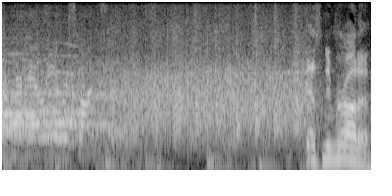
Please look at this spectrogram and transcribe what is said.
Governor Haley, your response? Yes, Nimrata.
